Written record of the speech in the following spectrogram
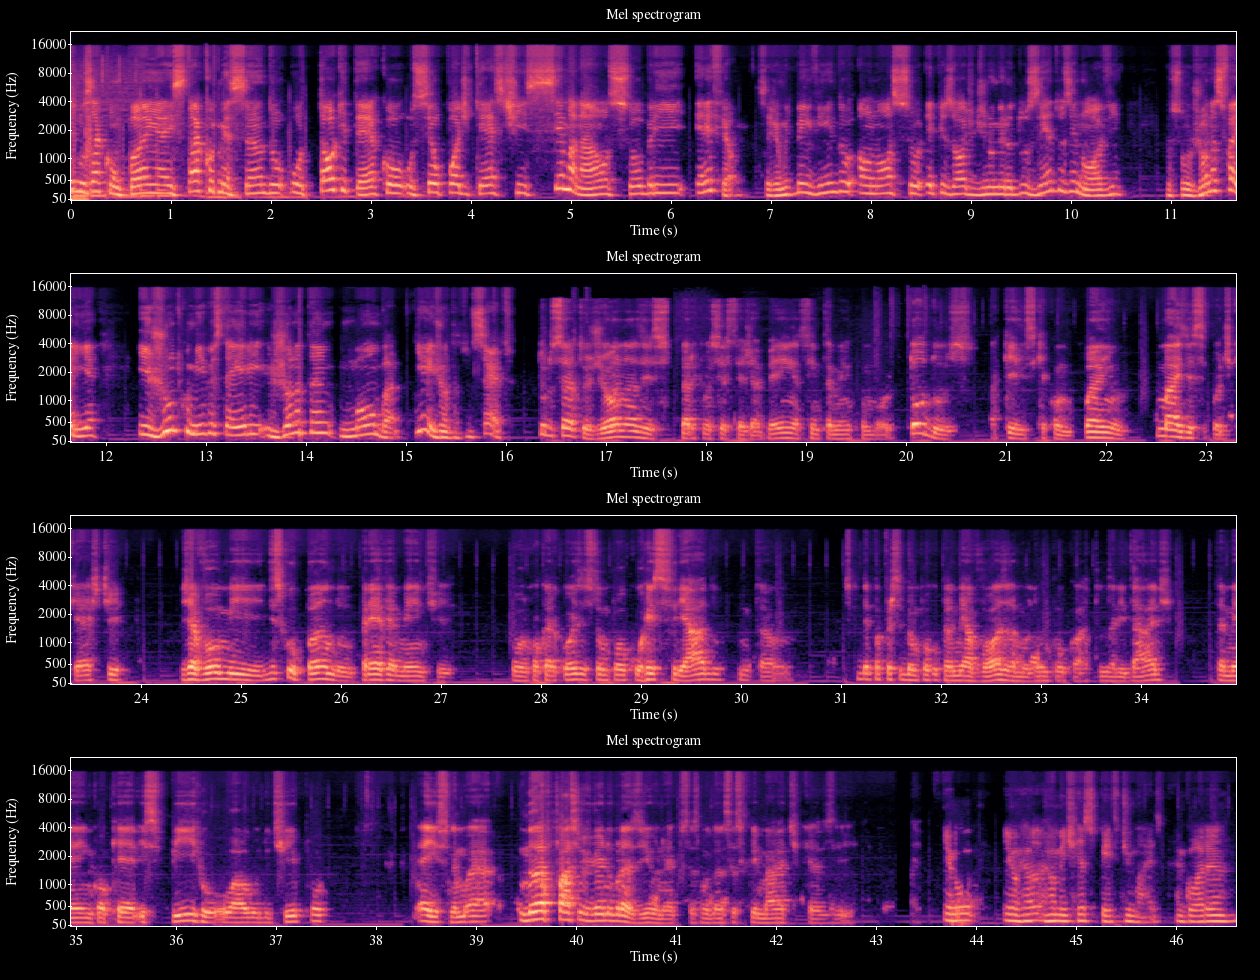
que nos acompanha. Está começando o Talk Teco, o seu podcast semanal sobre NFL. Seja muito bem-vindo ao nosso episódio de número 209. Eu sou Jonas Faria e junto comigo está ele, Jonathan Momba. E aí, Jonathan, tudo certo? Tudo certo, Jonas. Espero que você esteja bem, assim também como todos aqueles que acompanham mais esse podcast. Já vou me desculpando previamente por qualquer coisa, estou um pouco resfriado, então acho que deu para perceber um pouco pela minha voz, ela mudou um pouco a tonalidade. Também qualquer espirro ou algo do tipo. É isso, né? Não é fácil viver no Brasil, né? Com essas mudanças climáticas e. Eu, eu realmente respeito demais. Agora,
